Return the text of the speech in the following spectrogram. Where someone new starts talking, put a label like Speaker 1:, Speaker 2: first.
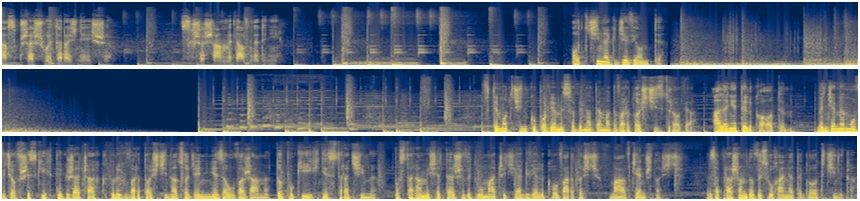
Speaker 1: czas przeszły, teraźniejszy. Wskrzeszamy dawne dni. Odcinek dziewiąty. W tym odcinku powiemy sobie na temat wartości zdrowia, ale nie tylko o tym. Będziemy mówić o wszystkich tych rzeczach, których wartości na co dzień nie zauważamy, dopóki ich nie stracimy. Postaramy się też wytłumaczyć, jak wielką wartość ma wdzięczność. Zapraszam do wysłuchania tego odcinka.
